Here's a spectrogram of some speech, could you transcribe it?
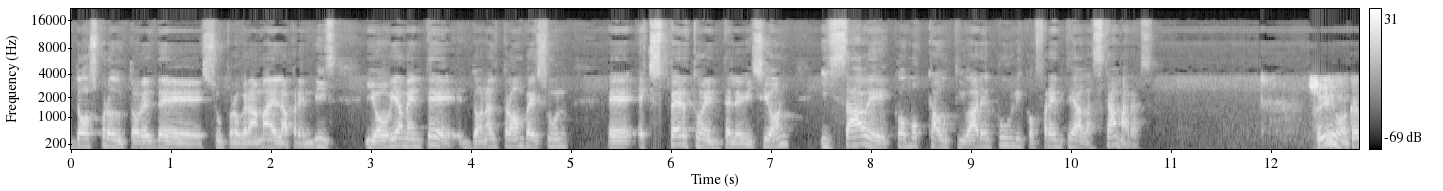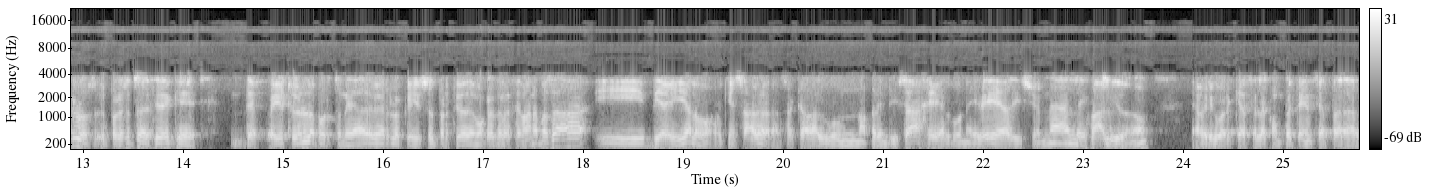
dos productores de su programa El Aprendiz. Y obviamente Donald Trump es un eh, experto en televisión y sabe cómo cautivar el público frente a las cámaras. Sí, Juan Carlos, por eso te decía que después ellos tuvieron la oportunidad de ver lo que hizo el Partido Demócrata la semana pasada y de ahí a lo mejor, quién sabe, habrán sacado algún aprendizaje, alguna idea adicional, es válido, ¿no? Averiguar qué hace la competencia para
